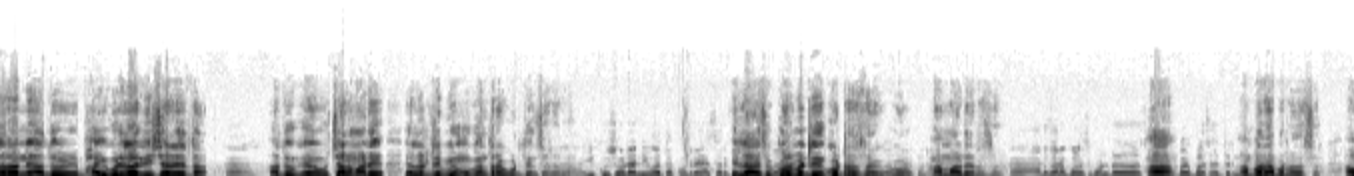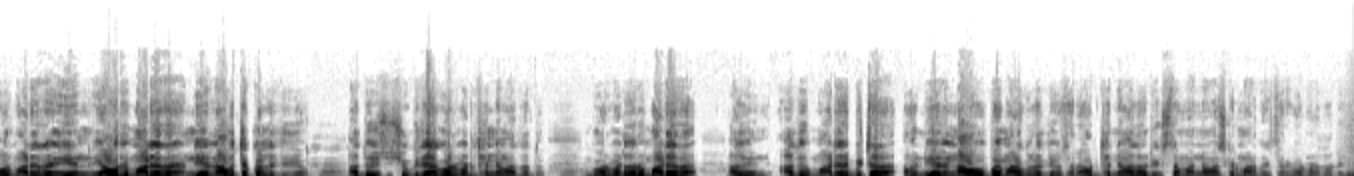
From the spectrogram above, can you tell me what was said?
ಥರನೇ ಅದು ಬಾಯಿಗಳೆಲ್ಲ ರೀಚಾರ್ಜ್ ಆಯ್ತಾವ ಅದಕ್ಕೆ ಉಚ್ಚಾರ ಮಾಡಿ ಎಲ್ಲ ಡ್ರಿಪ್ಪಿನ ಮುಖಾಂತರ ಕೊಡ್ತೀನಿ ಸರ್ ಎಲ್ಲ. ಈ ಕೃಷಿ ಹೊಂಡ ನೀವ ತಕೊಂಡ್ರೆ ಸರ್ ಇಲ್ಲ ಸರ್ ಗೌರ್ಮೆಂಟಿಂದ ಕೊಟ್ಟರೆ ಸರ್ ಹಾಂ ಮಾಡ್ಯಾರ ಸರ್. ಹಾಂ ಅನುದಾನ ಬಳಸ್ಕೊಂಡು ಹಾಂ. ಬಳಸತ್ತೀರಿ ಹಾಂ ಬರಾಬರ ಅದ ಸರ್. ಅವ್ರು ಮಾಡ್ಯಾರ ನೀರು ಅವ್ರು ಮಾಡ್ಯಾರ ನೀರು ನಾವು ತೆಕ್ಕೊಲ್ಲತ್ತಿದ್ದೇವೆ. ಅದು ಶುಕ್ರಿಯ ಗೌರ್ಮೆಂಟ್ ಧನ್ಯವಾದ ಅದು. ಗೌರ್ಮೆಂಟ್ದವರು ಮಾಡ್ಯಾರ ಅದು ಅದು ಮಾಡ್ಯಾರ ಬಿಟ್ಟಾರ ಅವ್ರ ನೀರು ನಾವು ಉಪಯೋಗ ಮಾಡ್ಕೊಳತ್ತೀವಿ ಸರ್. ಅವ್ರು ಧನ್ಯವಾದ ಅವ್ರಿಗೆ ಸಮ ನಮಸ್ಕಾರ ಮಾಡ್ಬೇಕು ಸರ್ ಗೌರ್ಮೆಂಟ್ದವ್ರಿಗೆ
